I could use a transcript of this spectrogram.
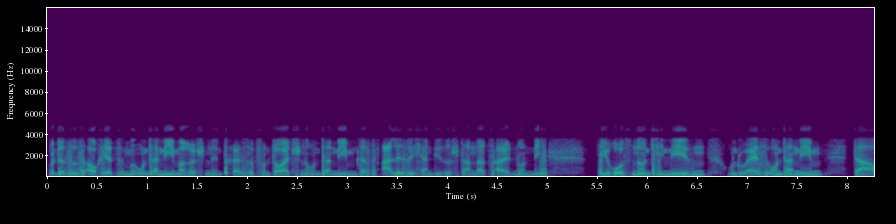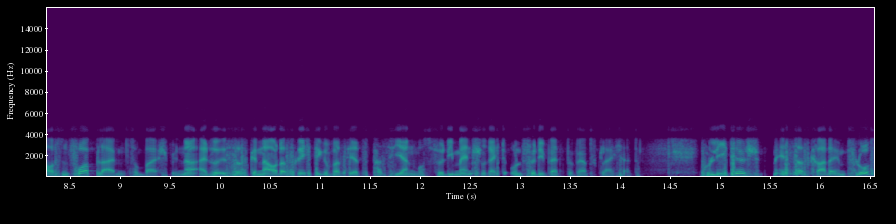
Und das ist auch jetzt im unternehmerischen Interesse von deutschen Unternehmen, dass alle sich an diese Standards halten und nicht die Russen und Chinesen und US-Unternehmen da außen vor bleiben zum Beispiel. Ne? Also ist das genau das Richtige, was jetzt passieren muss für die Menschenrechte und für die Wettbewerbsgleichheit. Politisch ist das gerade im Fluss.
